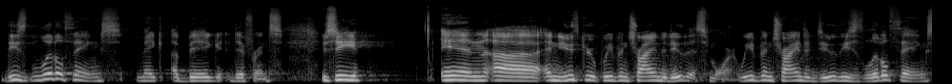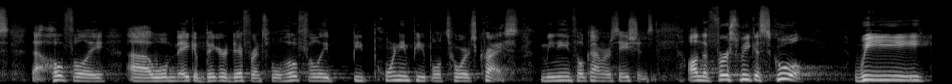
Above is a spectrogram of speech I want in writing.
these little things make a big difference. You see, in, uh, in youth group, we've been trying to do this more. We've been trying to do these little things that hopefully uh, will make a bigger difference, will hopefully be pointing people towards Christ, meaningful conversations. On the first week of school, we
